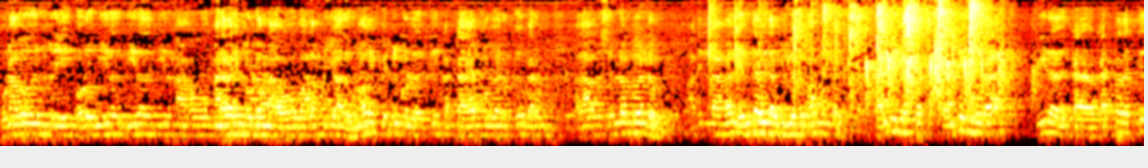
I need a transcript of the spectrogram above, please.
உணவு இன்றி ஒரு வீர வீர வீரனாகவோ மரவரிமை உள்ளவனாகவோ வாழ முடியாது. உணவை பெற்றுக்கொள்வதற்கு கட்டாயம் ஒருவருக்கு வரும் அதாவது செல்லம் வேண்டும். அது இல்லாமல் எந்தவித வியோசனமும் இல்லை. கல்வி கல்வி கூட வீர க- கற்பதற்கு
